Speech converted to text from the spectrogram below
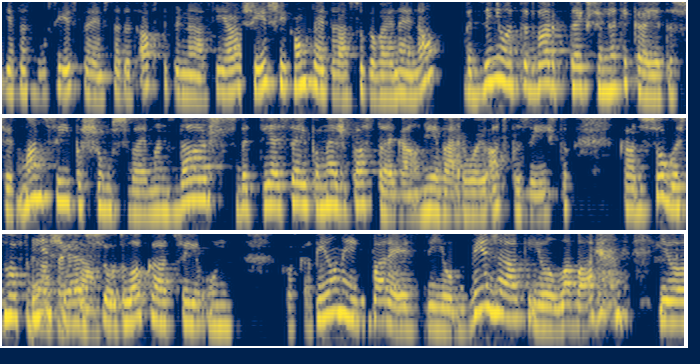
ja tas būs iespējams, tad apstiprinās, ja šī ir šī konkrētā suga vai nē, nav. Bet ziņot, tad var, teiksim, ne tikai, ja tas ir mans īpašums vai mans dārzs, bet, ja es eju pa mežu pastaigā un ievēroju, atpazīstu kādu sugu, es nofotografēju, sūtu lokāciju un kaut kā. Pilnīgi pareizi, jo biežāk, jo labāk, jo,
